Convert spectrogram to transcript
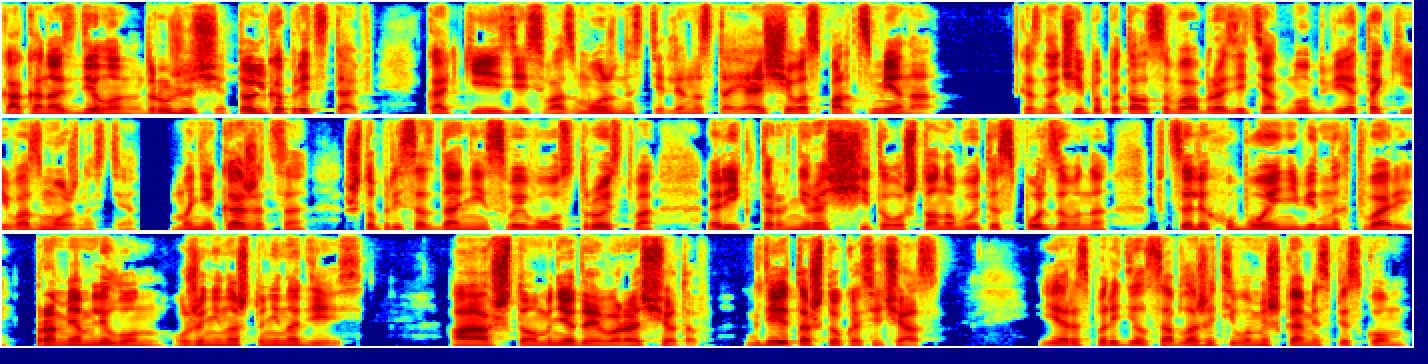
как она сделана, дружище. Только представь, какие здесь возможности для настоящего спортсмена. Казначей попытался вообразить одну-две такие возможности. Мне кажется, что при создании своего устройства Риктор не рассчитывал, что оно будет использовано в целях убоя невинных тварей. Промямлил он, уже ни на что не надеясь. А что мне до его расчетов? Где эта штука сейчас? Я распорядился обложить его мешками с песком.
